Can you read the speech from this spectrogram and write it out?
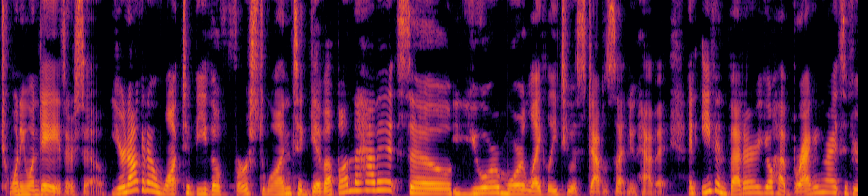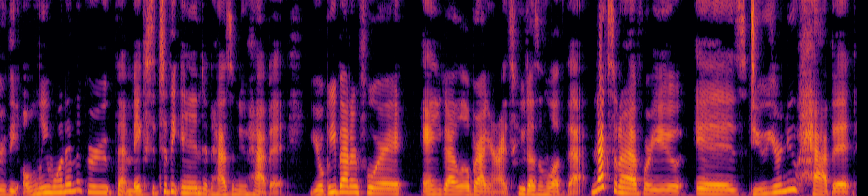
21 days or so. You're not going to want to be the first one to give up on the habit, so you're more likely to establish that new habit. And even better, you'll have bragging rights if you're the only one in the group that makes it to the end and has a new habit. You'll be better for it. And you got a little bragging rights. Who doesn't love that? Next one I have for you is do your new habit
